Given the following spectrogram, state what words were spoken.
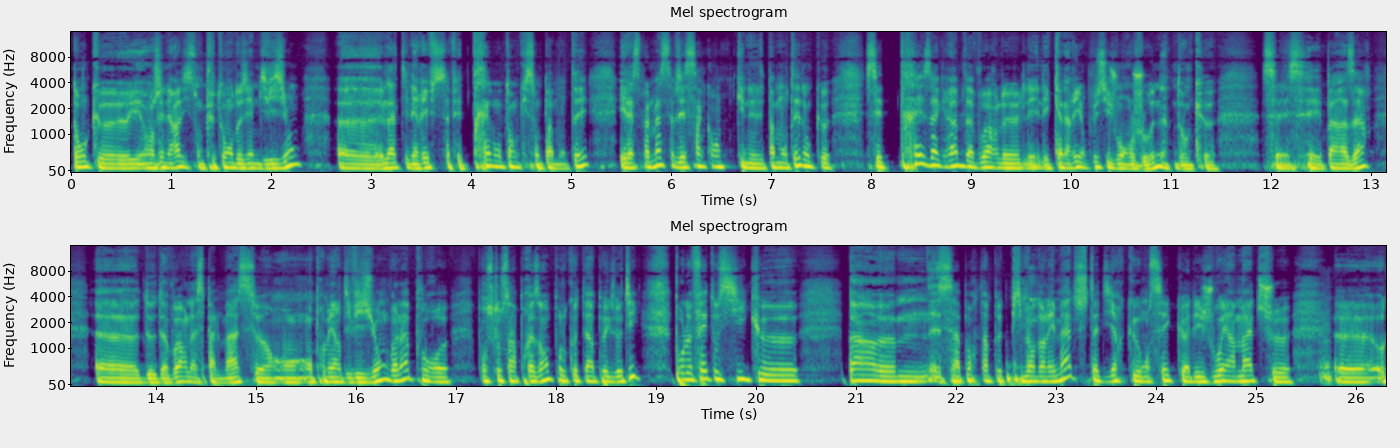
Donc, euh, en général, ils sont plutôt en deuxième division. Euh, là, Tenerife, ça fait très longtemps qu'ils sont pas montés. Et Las Palmas, ça faisait cinq ans qu'ils n'étaient pas montés. Donc, euh, c'est très agréable d'avoir le, les, les Canaries. En plus, ils jouent en jaune. Donc, euh, c'est c'est pas un hasard euh, de d'avoir Las Palmas en, en première division. Voilà pour euh, pour ce que ça représente, pour le côté un peu exotique, pour le fait aussi que ben euh, ça apporte un peu de piment dans les matchs. C'est-à-dire qu'on sait qu'aller jouer un match euh, euh, aux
